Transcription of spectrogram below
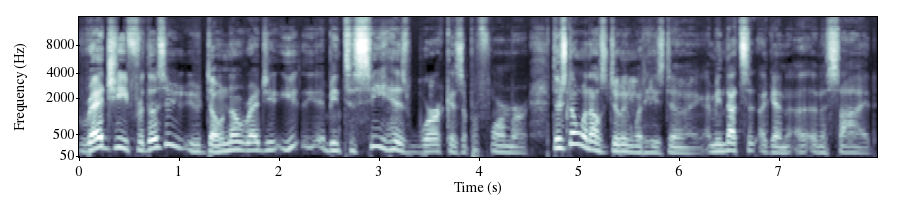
Reggie. For those of you who don't know Reggie, you, I mean, to see his work as a performer, there's no one else doing what he's doing. I mean, that's again a- an aside.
